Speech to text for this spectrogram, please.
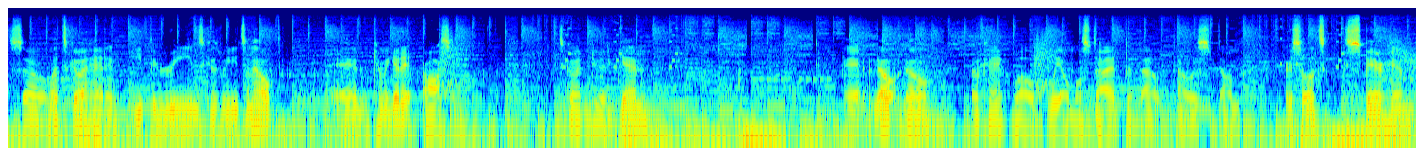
So let's go ahead and eat the greens because we need some help. And can we get it? Awesome. Let's go ahead and do it again. And no, no, Okay, well, we almost died, but that, that was dumb. Alright, so let's spare him,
